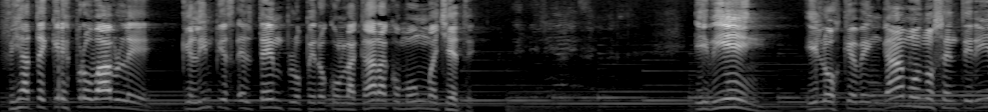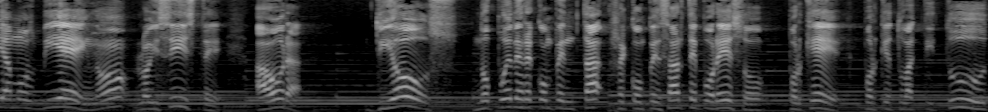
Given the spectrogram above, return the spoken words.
Fíjate que es probable que limpies el templo, pero con la cara como un machete. Y bien, y los que vengamos nos sentiríamos bien, ¿no? Lo hiciste. Ahora, Dios no puede recompensarte por eso. ¿Por qué? Porque tu actitud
